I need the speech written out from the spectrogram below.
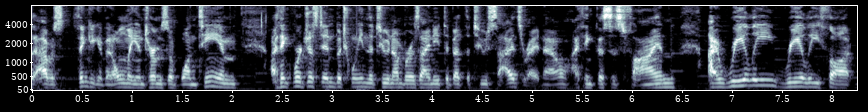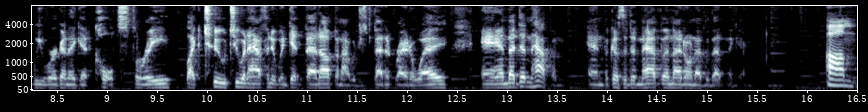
I was thinking of it only in terms of one team. I think we're just in between the two numbers. I need to bet the two sides right now. I think this is fine. I really, really thought we were going to get Colts three, like two, two and a half, and it would get bet up, and I would just bet it right away. And that didn't happen. And because it didn't happen, I don't have a bet in the game. Um,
